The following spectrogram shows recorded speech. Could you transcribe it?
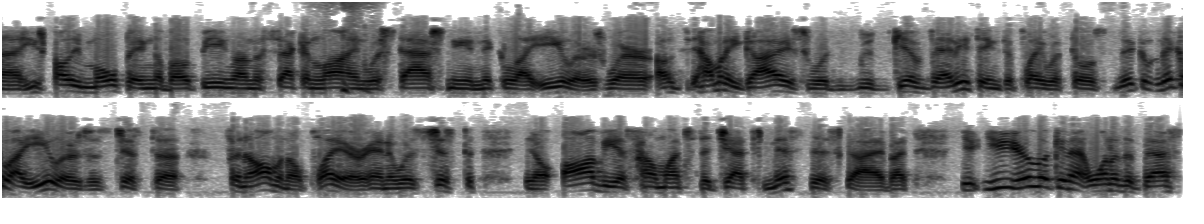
uh, he's probably moping about being on the second line with Stastny and Nikolai Ehlers, where uh, how many guys would, would give anything to play with those? Nik- Nikolai Ehlers is just a phenomenal player, and it was just you know obvious how much the Jets missed this guy. But you, you're looking at one of the best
